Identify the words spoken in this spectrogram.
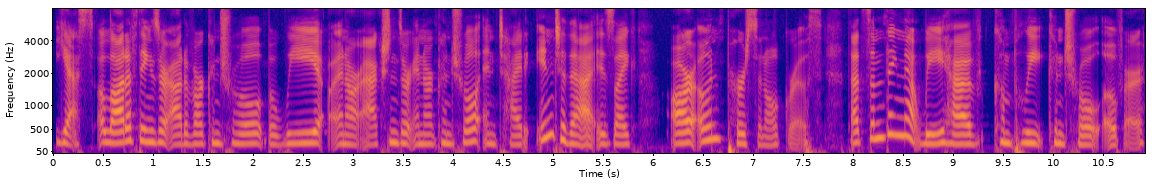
yes, a lot of things are out of our control, but we and our actions are in our control. And tied into that is like our own personal growth. That's something that we have complete control over.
